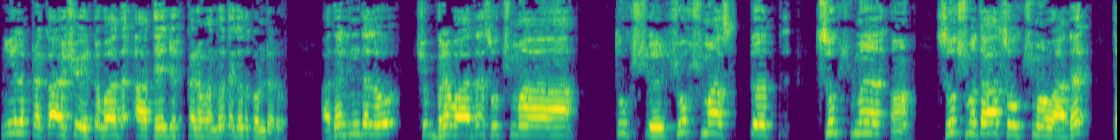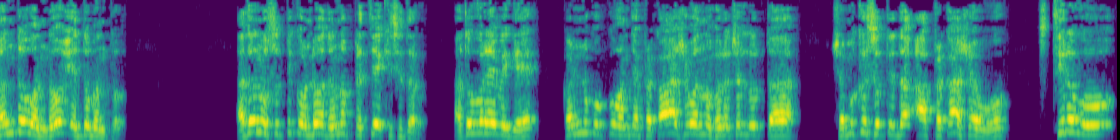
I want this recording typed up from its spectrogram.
ನೀಲ ಪ್ರಕಾಶಯುತವಾದ ಆ ತೇಜಸ್ಕರವನ್ನು ತೆಗೆದುಕೊಂಡರು. ಅದರಿಂದಲೂ ಶುಭ್ರವಾದ ಸೂಕ್ಷ್ಮ ಸೂಕ್ಷ್ಮ ಸೂಕ್ಷ್ಮ ಸೂಕ್ಷ್ಮತಾ ಸೂಕ್ಷ್ಮವಾದ ತಂತುವೊಂದು ಎದ್ದು ಬಂತು. ಅದನ್ನು ಸುತ್ತಿಕೊಂಡು ಅದನ್ನು ಪ್ರತ್ಯೇಕಿಸಿದರು. ಅದುವರೆವಿಗೆ ಕಣ್ಣು ಕುಕ್ಕುವಂತೆ ಪ್ರಕಾಶವನ್ನು ಹೊರಚೆಲ್ಲುತ್ತಾ ಚಮಕಿಸುತ್ತಿದ್ದ ಆ ಪ್ರಕಾಶವು, ಸ್ಥಿರವೂ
